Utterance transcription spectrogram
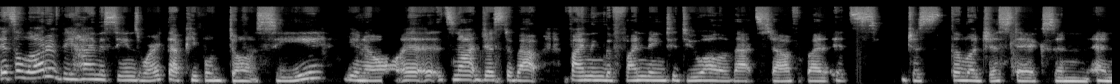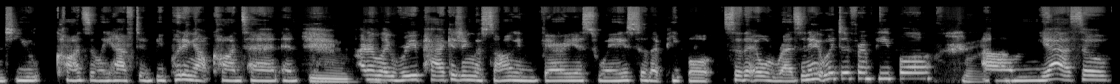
it's a lot of behind the scenes work that people don't see. You know, it's not just about finding the funding to do all of that stuff, but it's just the logistics and and you constantly have to be putting out content and mm. kind of like repackaging the song in various ways so that people so that it will resonate with different people right. um yeah so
